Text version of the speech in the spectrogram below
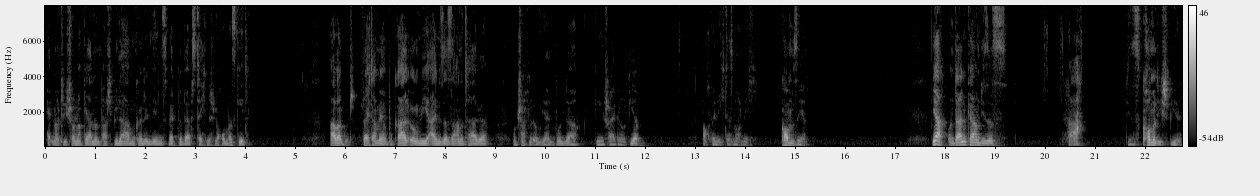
hätten wir natürlich schon noch gerne ein paar Spiele haben können, in denen es wettbewerbstechnisch noch um was geht. Aber gut, vielleicht haben wir ja im Pokal irgendwie eine dieser Sahnetage und schaffen irgendwie ein Wunder gegen Schalke 04. Auch wenn ich das noch nicht kommen sehe. Ja, und dann kam dieses, ah, dieses Comedy-Spiel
